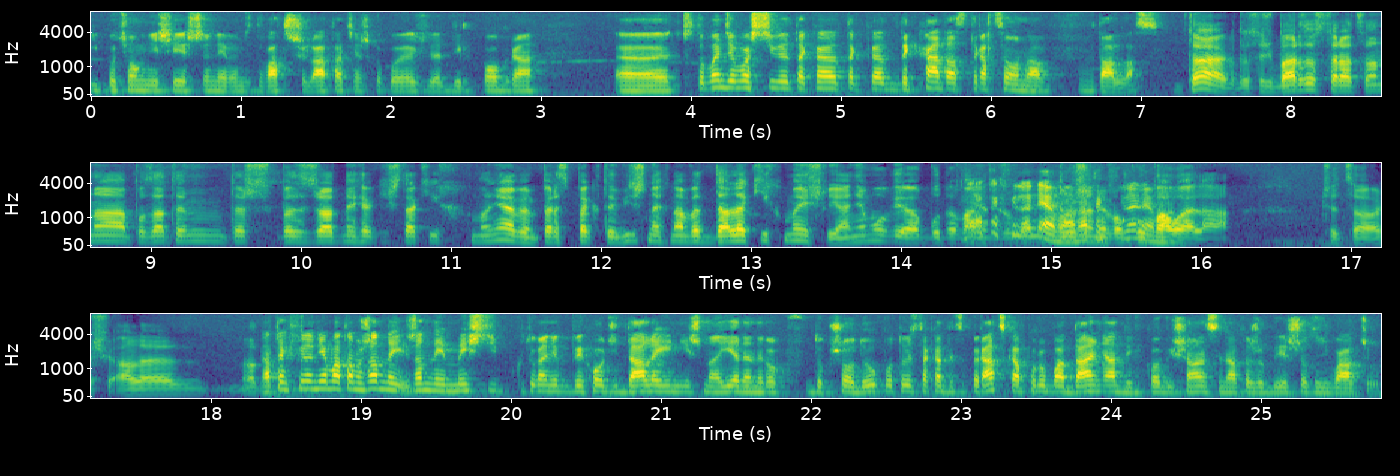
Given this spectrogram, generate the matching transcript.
i pociągnie się jeszcze, nie wiem, z 2-3 lata, ciężko powiedzieć, ile Dirk pogra. E, czy to będzie właściwie taka, taka dekada stracona w Dallas? Tak, dosyć bardzo stracona, a poza tym też bez żadnych jakichś takich, no nie wiem, perspektywicznych, nawet dalekich myśli. Ja nie mówię o budowaniu ja drużyny wokół Powella czy coś, ale... No... Na tę chwilę nie ma tam żadnej, żadnej myśli, która nie wychodzi dalej niż na jeden rok do przodu, bo to jest taka desperacka próba dania Dirkowi szansy na to, żeby jeszcze coś walczył.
